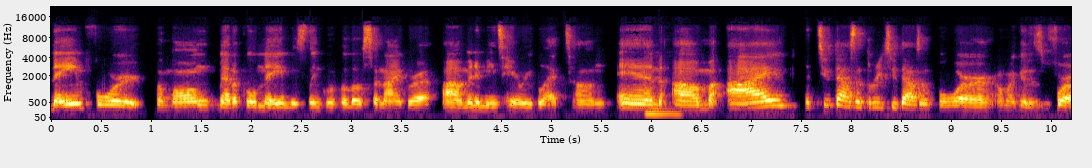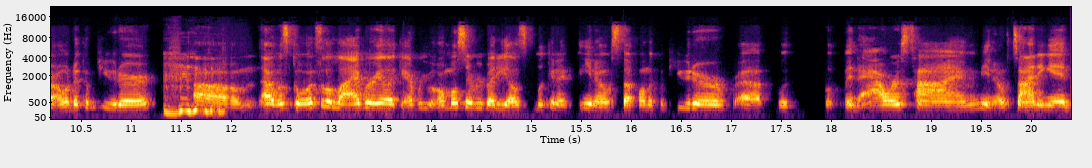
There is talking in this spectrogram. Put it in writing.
name for the long medical name is lingua villosa nigra, um, and it means hairy black tongue. And mm. um, I, in 2003, 2004, oh my goodness, before I owned a computer, um, I was going to the library like every almost everybody else, looking at you know stuff on the computer uh, with an hour's time, you know, signing in.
